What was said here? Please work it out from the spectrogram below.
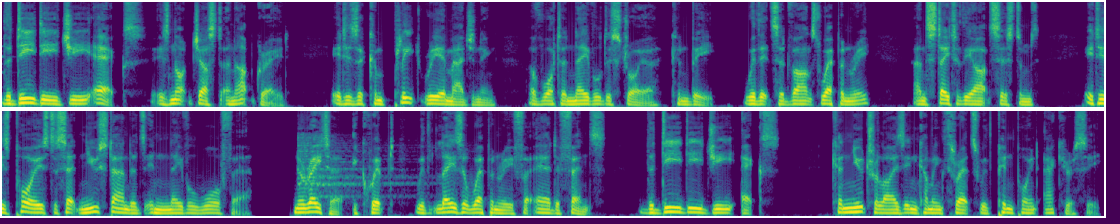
The DDG-X is not just an upgrade, it is a complete reimagining of what a naval destroyer can be. With its advanced weaponry and state-of-the-art systems, it is poised to set new standards in naval warfare. Narrator, equipped with laser weaponry for air defense, the DDG-X can neutralize incoming threats with pinpoint accuracy.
